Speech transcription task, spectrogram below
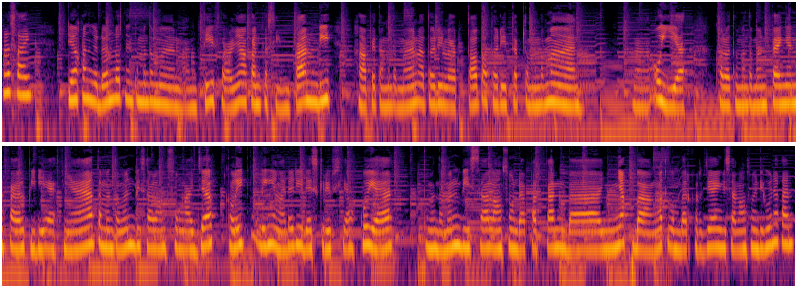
selesai dia akan ngedownload nih teman-teman nanti filenya akan kesimpan di HP teman-teman atau di laptop atau di tab teman-teman nah oh iya kalau teman-teman pengen file PDF-nya teman-teman bisa langsung aja klik link yang ada di deskripsi aku ya teman-teman bisa langsung dapatkan banyak banget lembar kerja yang bisa langsung digunakan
